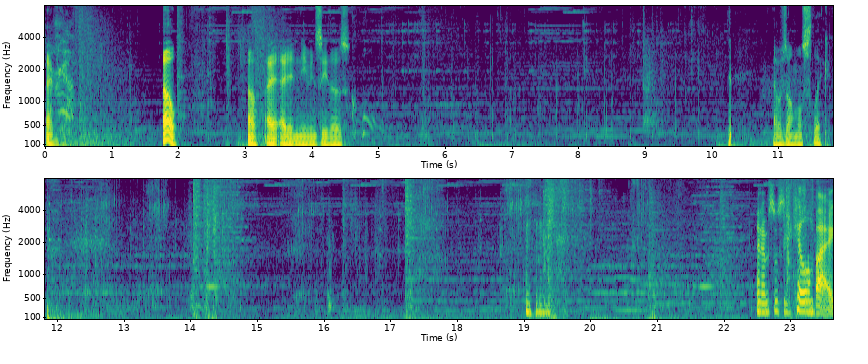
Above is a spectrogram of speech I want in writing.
There we go. Oh. Oh, I, I didn't even see those. Was almost slick. And I'm supposed to kill him by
